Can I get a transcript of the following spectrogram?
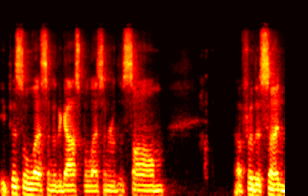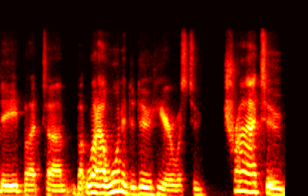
epistle lesson or the gospel lesson or the psalm uh, for the Sunday. But, uh, but what I wanted to do here was to try to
